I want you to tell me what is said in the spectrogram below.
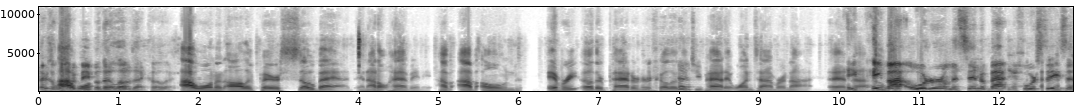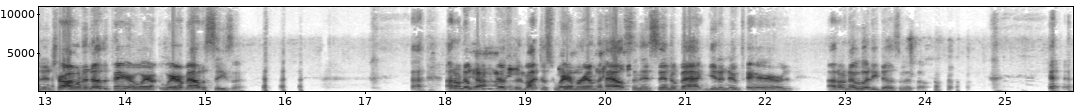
There's a lot I of want, people that love that color. I want an olive pair so bad, and I don't have any. I've I've owned every other pattern or color that you've had at one time or not. And he, uh, he might order them and send them back yeah. before season and try on another pair. Wear wear them out of season. I, I don't know yeah, what he does. I mean, they might just wear yeah, them around the house and then send them back and get a new pair. Or I don't know what he does with them.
